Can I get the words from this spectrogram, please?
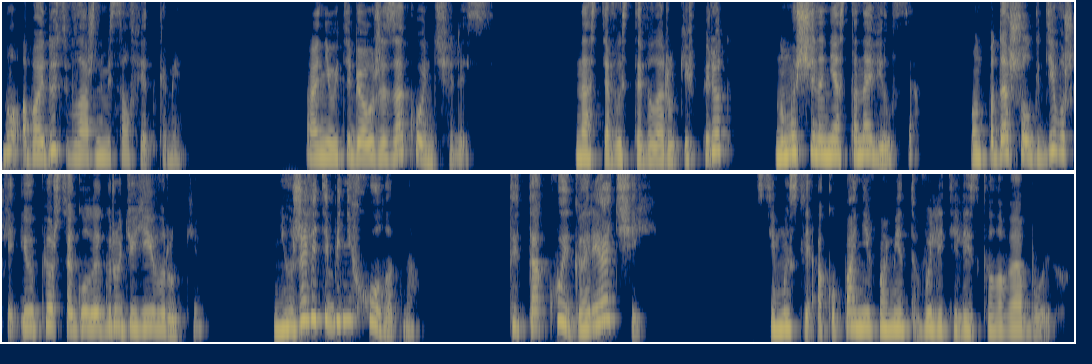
но обойдусь влажными салфетками». «Они у тебя уже закончились». Настя выставила руки вперед, но мужчина не остановился. Он подошел к девушке и уперся голой грудью ей в руки. «Неужели тебе не холодно? Ты такой горячий!» Все мысли о купании в момент вылетели из головы обоих.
